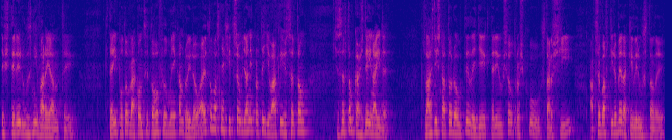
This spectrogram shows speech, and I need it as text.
ty čtyři různé varianty, které potom na konci toho filmu někam dojdou a je to vlastně chytře udělané pro ty diváky, že se v tom, že se v tom každý najde. Zvlášť když na to jdou ty lidi, kteří už jsou trošku starší a třeba v té době taky vyrůstali,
